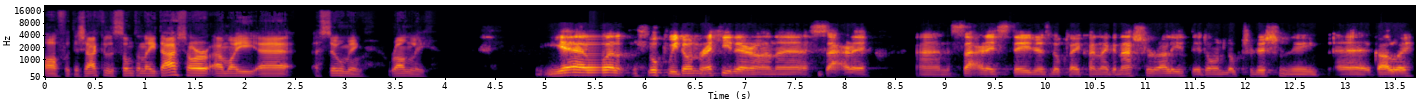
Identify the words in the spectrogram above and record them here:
off with the shackles, something like that, or am I uh, assuming wrongly? Yeah, well, look, we done recce there on a Saturday, and Saturday stages look like kind of like a national rally. They don't look traditionally uh, Galway.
